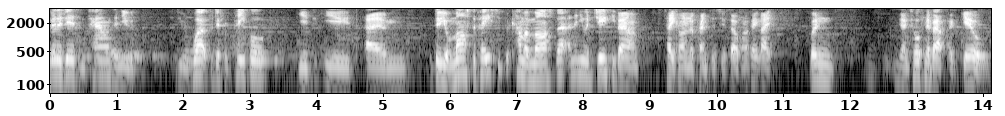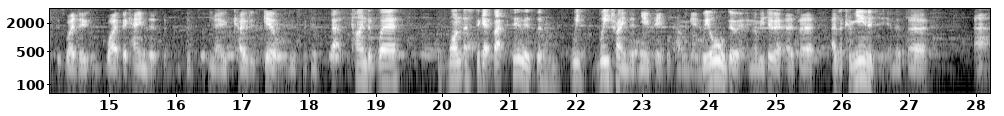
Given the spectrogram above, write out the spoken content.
villages and towns, and you would you would work for different people. You'd you'd um, do your masterpiece. You'd become a master, and then you were duty bound to take on an apprentice yourself. And I think like when you know talking about a guild is why the why it became the, the, the you know coders guild is because that's kind of where want us to get back to is that mm. We we train the new people coming in. We all do it, and we do it as a as a community and as a uh,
